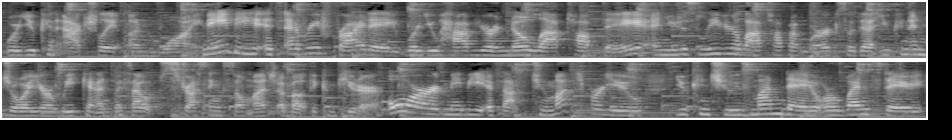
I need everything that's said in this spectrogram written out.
where you can actually unwind. Maybe it's every Friday where you have your no laptop day and you just leave your laptop at work so that you can enjoy your weekend without stressing so much about the computer. Or maybe if that's too much for you, you can choose Monday or Wednesday,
